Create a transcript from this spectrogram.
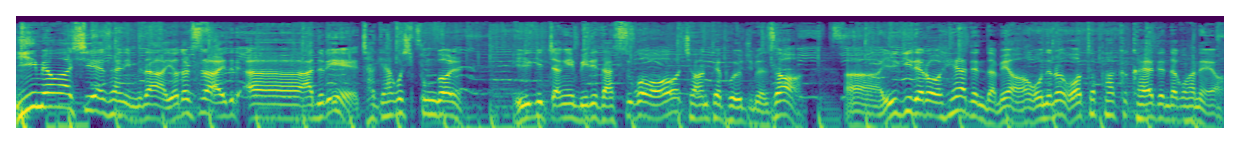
이명아 씨의 사연입니다. 8살 아이들, 아, 아들이 자기 하고 싶은 걸 일기장에 미리 다 쓰고 저한테 보여주면서 아, 일기대로 해야 된다며 오늘은 워터파크 가야 된다고 하네요.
